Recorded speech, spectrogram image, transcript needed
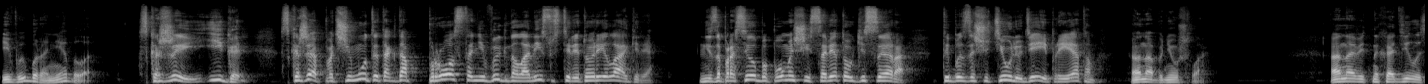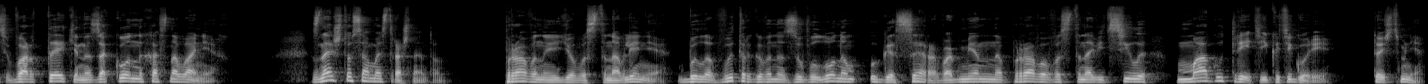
и выбора не было. Скажи, Игорь, скажи, а почему ты тогда просто не выгнал Алису с территории лагеря? Не запросил бы помощи из совета у Гессера, ты бы защитил людей и при этом... Она бы не ушла. Она ведь находилась в Артеке на законных основаниях. Знаешь, что самое страшное, Антон? Право на ее восстановление было выторговано Зувулоном УГСР в обмен на право восстановить силы магу третьей категории, то есть мне.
